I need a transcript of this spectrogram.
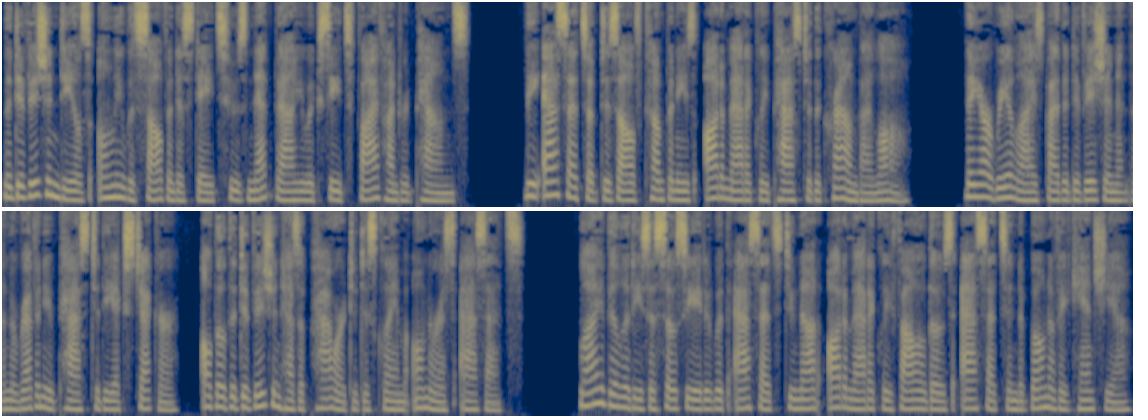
The division deals only with solvent estates whose net value exceeds £500. The assets of dissolved companies automatically pass to the Crown by law. They are realized by the division and the revenue passed to the Exchequer, although the division has a power to disclaim onerous assets. Liabilities associated with assets do not automatically follow those assets into bona vacantia.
